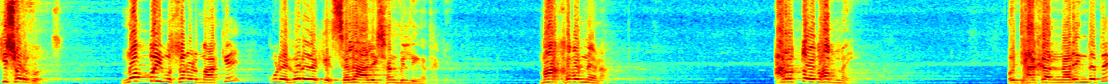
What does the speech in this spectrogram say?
কিশোরগঞ্জ। নব্বই বছরের মাকে কুড়ে ঘরে রেখে ছেলে আলিশান বিল্ডিং এ থাকে। মার খবর নেয় না। আরও তো অভাব নাই। ওই ঢাকার নারিন্দাতে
